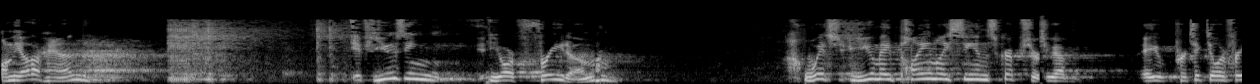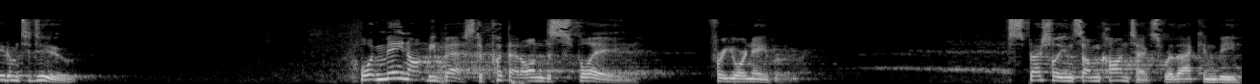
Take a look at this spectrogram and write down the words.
On the other hand, if using your freedom, which you may plainly see in scripture, you have a particular freedom to do, well, it may not be best to put that on display for your neighbor. Especially in some contexts where that can be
